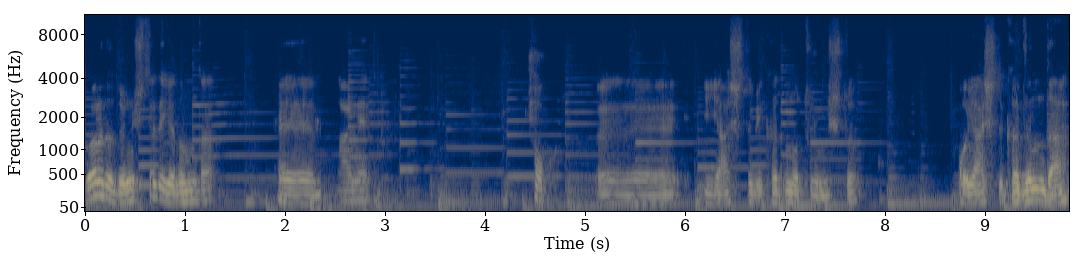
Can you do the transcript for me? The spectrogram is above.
Bu arada dönüşte de yanımda e, bir tane çok e, yaşlı bir kadın oturmuştu. O yaşlı kadın da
